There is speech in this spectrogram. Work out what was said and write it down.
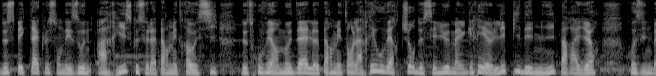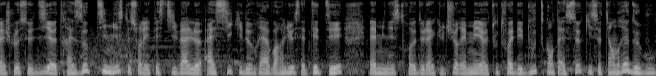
de spectacle sont des zones à risque. Cela permettra aussi de trouver un modèle permettant la réouverture de ces lieux malgré l'épidémie. Par ailleurs, Roselyne Bachelot se dit très optimiste sur les festivals assis qui devraient avoir lieu cet été. La ministre de la Culture émet toutefois des doutes quant à ceux qui se tiendraient debout.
